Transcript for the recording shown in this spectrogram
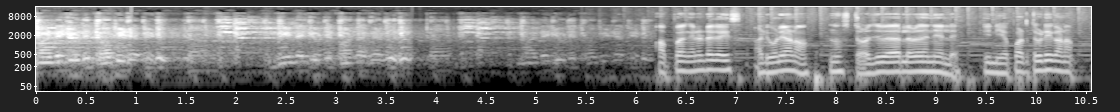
മഴയുടെ കവിഴമെടുക്കാം നിഴയുടെ പടകളൊരുക്കാം അപ്പോൾ എങ്ങനെയുണ്ട് ഗൈസ് അടിപൊളിയാണോ? സ്റ്റോറേജ് വേറെ ലെവൽ തന്നെയല്ലേ? ഇനിയപ്പോ അടുത്ത വീഡിയോ കാണാം.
